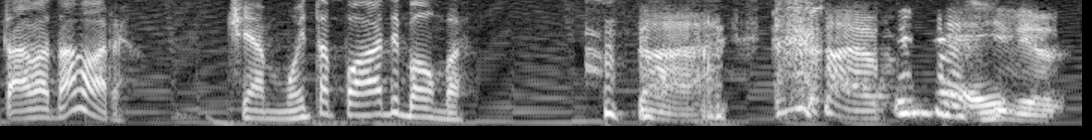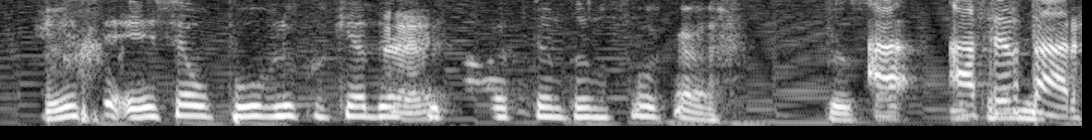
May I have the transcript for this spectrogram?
tava da hora. Tinha muita porrada e bomba. Tá. Tá, eu fui É, assim mesmo. Esse, esse é o público que a DC tava tentando focar. A- acertaram.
